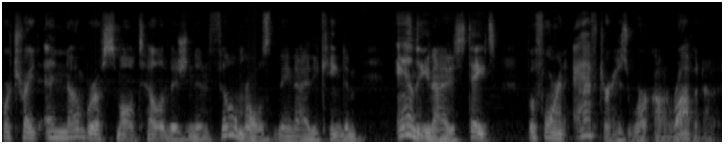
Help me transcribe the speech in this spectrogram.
portrayed a number of small television and film roles in the United Kingdom and the United States before and after his work on Robin Hood.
